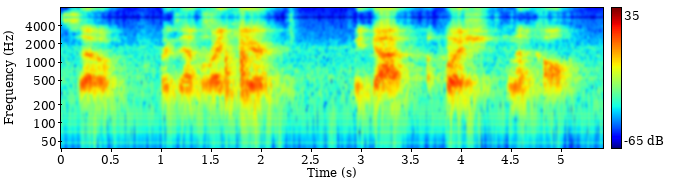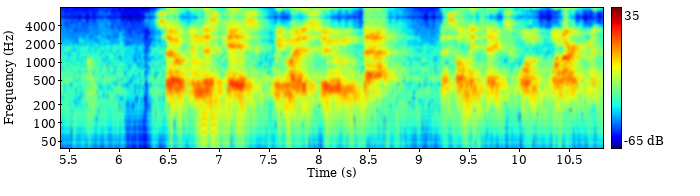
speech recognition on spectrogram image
So, for example, right here, we've got a push and then a call. So in this case, we might assume that this only takes one, one argument.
